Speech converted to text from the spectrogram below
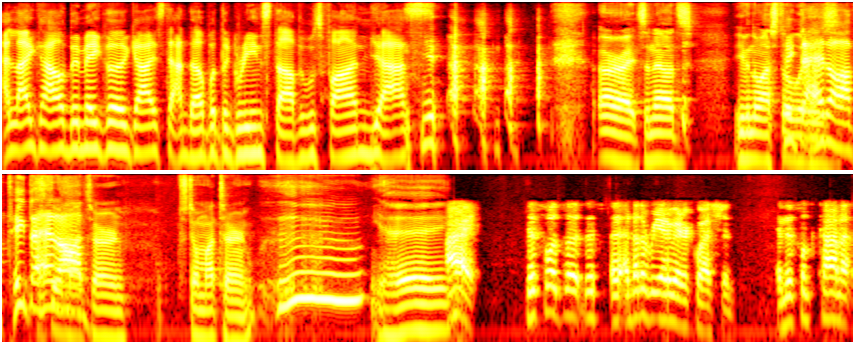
I liked how they make the guy stand up with the green stuff. It was fun. Yes. All right, so now it's even though I stole Take the it, head off. Take the head Still my off. turn. Still my turn. Ooh, yay! All right, this was a, this uh, another Reanimator question, and this one's kind of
